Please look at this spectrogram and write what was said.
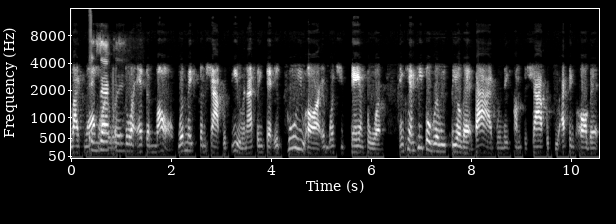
Like Walmart exactly. or a store at the mall? What makes them shop with you? And I think that it's who you are and what you stand for. And can people really feel that vibe when they come to shop with you? I think all that's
